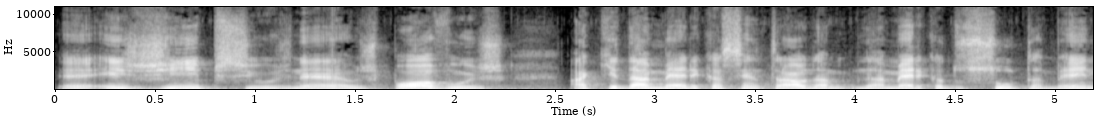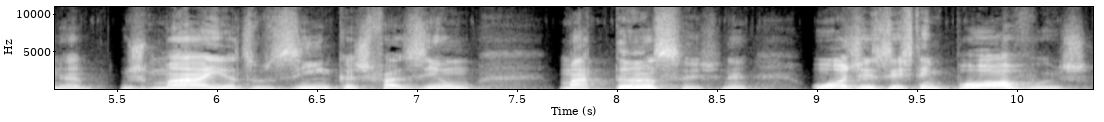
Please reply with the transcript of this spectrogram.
é, egípcios, né? Os povos aqui da América Central, da, da América do Sul também, né? Os maias, os incas faziam matanças. Né? Hoje existem povos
